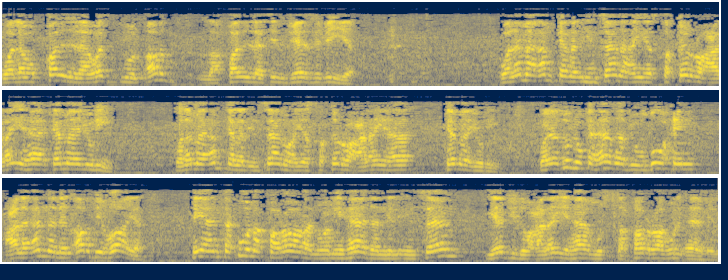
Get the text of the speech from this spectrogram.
ولو قل وزن الأرض لقلت الجاذبية. ولما أمكن الإنسان أن يستقر عليها كما يريد. ولما أمكن الإنسان أن يستقر عليها كما يريد. ويدلك هذا بوضوح على أن للأرض غاية. هي أن تكون قرارا ومهادا للإنسان يجد عليها مستقره الآمن.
